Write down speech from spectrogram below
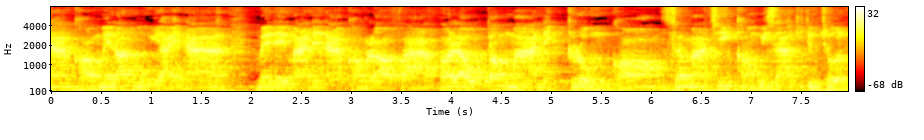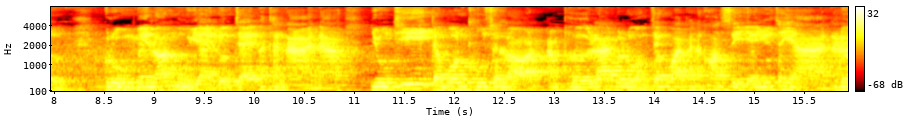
นามของเมลอนหมูใหญ่นะ ไม่ได้มาในนามของละออฟาร์เพราะเราต้องมาในกลุ่มของสมาชิกของวิสาหกิจชุมชน กลุ่มเมลอนหมูใหญ่รวมใจพัฒนานะ อยู่ที่ตำบลครูสลอดอำเภอลาดบัวหลวงจังหวัดพระนครศรีอยุธยานะโด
